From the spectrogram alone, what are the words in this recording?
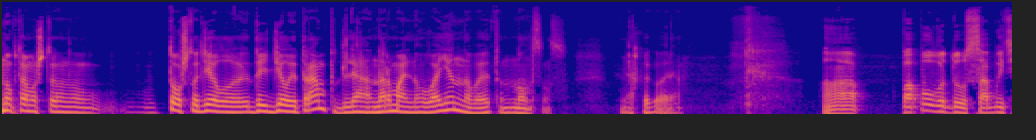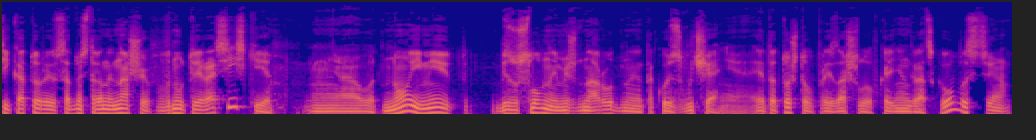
Ну, потому что ну, то, что делал, делает Трамп для нормального военного, это нонсенс, мягко говоря. А по поводу событий, которые, с одной стороны, наши внутрироссийские, вот, но имеют безусловное международное такое звучание. Это то, что произошло в Калининградской области.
